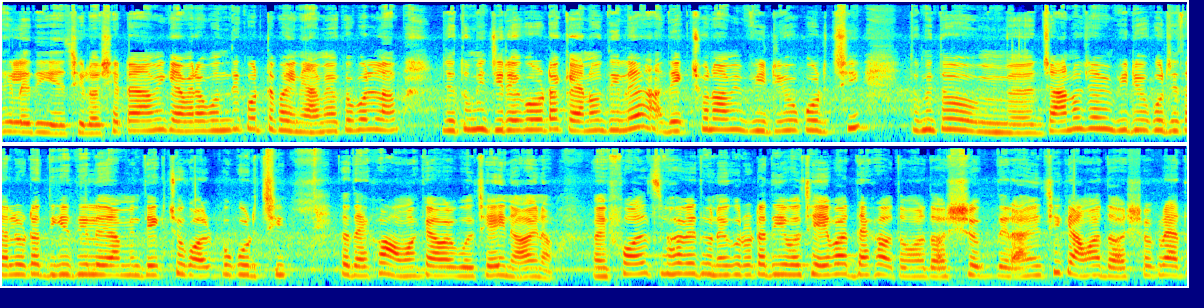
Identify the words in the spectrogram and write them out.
ঢেলে দিয়েছিল। সেটা আমি ক্যামেরাবন্দি করতে পারিনি। আমি ওকে বললাম যে, তুমি জিরে গুঁড়োটা কেন দিলে? দেখছ না, আমি ভিডিও করছি। তুমি তো জানো যে আমি ভিডিও করছি। তাহলে ওটা দিয়ে দিলে আমি দেখছ, গল্প করছি। তো দেখো, আমাকে আবার বলছে, এই নয় না আমি ফলসভাবে ধনে গুঁড়োটা দিয়ে বলছে, এবার দেখাও তোমার দর্শকদের। আমি বলছি, কি, আমার দর্শকরা এত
